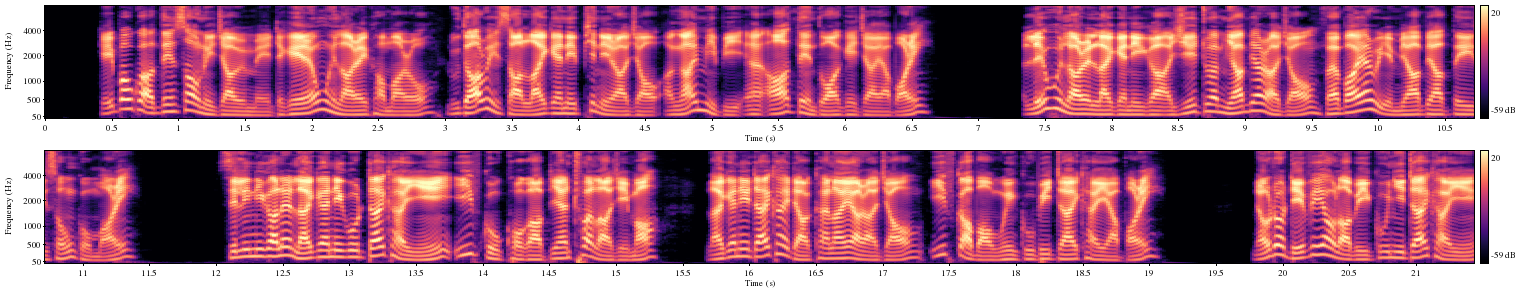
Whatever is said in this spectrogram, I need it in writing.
။ဂိတ်ပေါက်ကအသင်းဆောက်နေကြပေမဲ့တကယ်တမ်းဝင်လာတဲ့အခါမှာတော့လူသားတွေစာလိုက်ကန်တွေဖြစ်နေတာကြောင့်အငိုက်မိပြီးအံ့အားသင့်သွားခဲ့ကြရပါတယ်။အလင်းဝင်လာတဲ့လိုက်ကန်တွေကအရေးအတွက်များပြားတာကြောင့်ဗမ်ပါယာတွေအများပြားသေဆုံးကုန်ပါတယ်။ဇီလီနီကလည်းလိုက်ကန်တွေကိုတိုက်ခိုက်ရင် Eve ကိုခေါ်ကပြန်ထွက်လာချိန်မှာလိုက်ကန်တွေတိုက်ခိုက်တာခံလိုက်ရတာကြောင့် Eve ကပါဝင်ကူပြီးတိုက်ခိုက်ရပါတယ်။နောက်တော့ဒေးဗစ်ရောက်လာပြီးကူညီတိုက်ခိုက်ရင်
